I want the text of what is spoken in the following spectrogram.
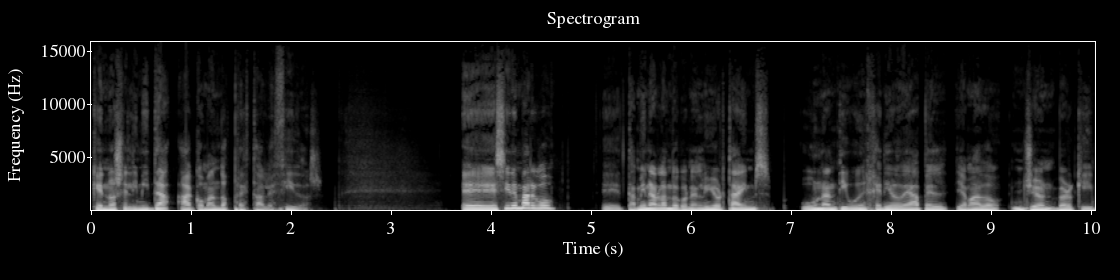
que no se limita a comandos preestablecidos. Eh, sin embargo, eh, también hablando con el New York Times, un antiguo ingeniero de Apple llamado John Berkey,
